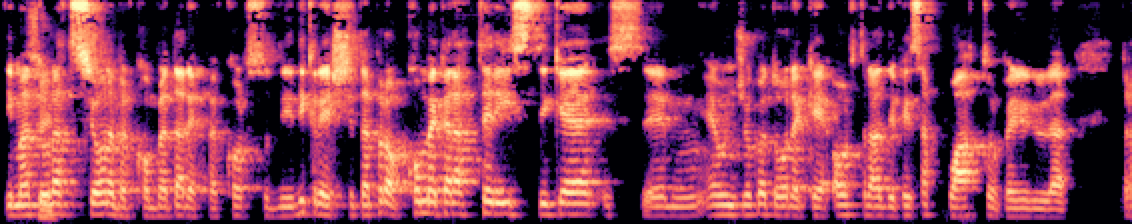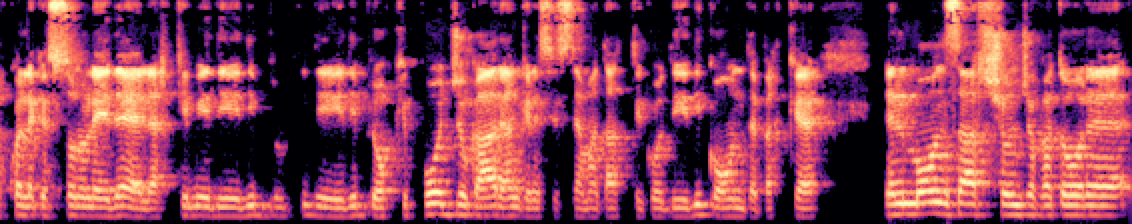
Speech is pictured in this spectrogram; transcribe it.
di maturazione, sì. per completare il percorso di, di, crescita. Però, come caratteristiche, è un giocatore che oltre alla difesa a 4 per il per quelle che sono le idee, le alchimie di, di, di, di Brocchi, può giocare anche nel sistema tattico di, di Conte perché nel Monza c'è un giocatore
